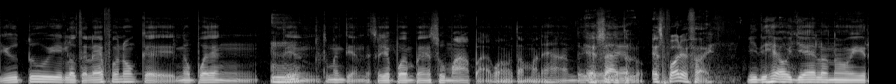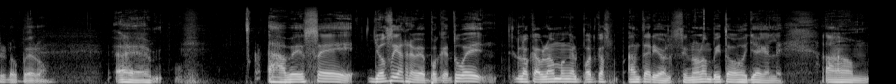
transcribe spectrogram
YouTube y los teléfonos que no pueden, tienen- tú me entiendes, ellos pueden poner su mapa cuando están manejando. y Exacto. Spotify. Y dije oírlo, no oírlo, pero Eh, a veces, yo soy al revés, porque tú ves lo que hablamos en el podcast anterior. Si no lo han visto, lléguenle. Am,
